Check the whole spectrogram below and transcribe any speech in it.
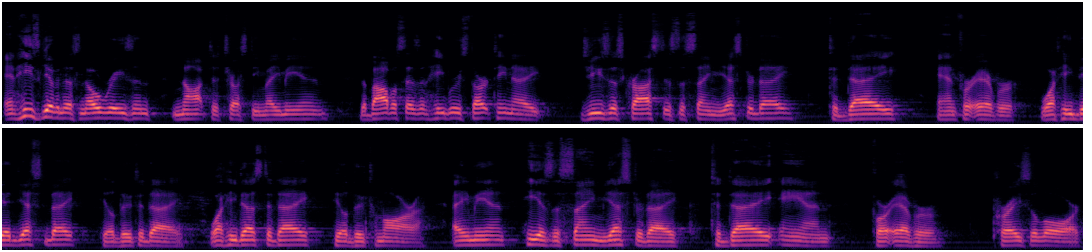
And He's given us no reason not to trust Him. Amen. The Bible says in Hebrews 13 8, Jesus Christ is the same yesterday, today, and forever. What He did yesterday, He'll do today. What He does today, He'll do tomorrow. Amen. He is the same yesterday, today, and forever. Praise the Lord.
